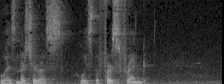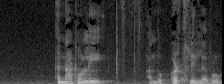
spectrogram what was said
who has nurtured us, who is the first friend. And not only on the earthly level,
